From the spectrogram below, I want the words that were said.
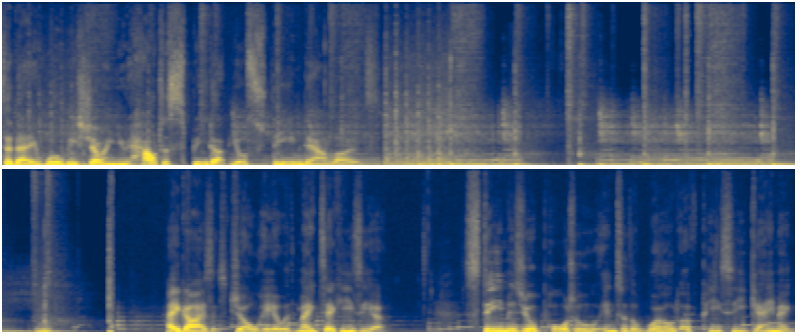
Today we'll be showing you how to speed up your Steam downloads. Hey guys, it's Joel here with Make Tech Easier. Steam is your portal into the world of PC gaming.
